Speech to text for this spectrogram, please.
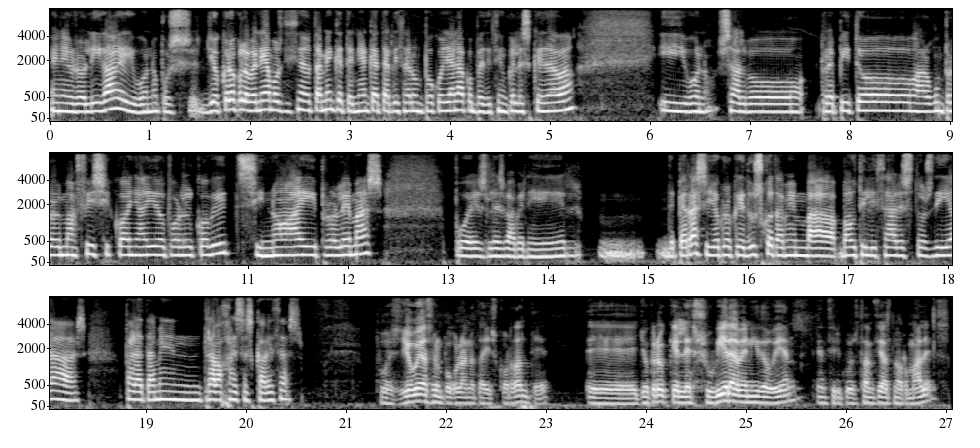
en Euroliga. Y bueno, pues yo creo que lo veníamos diciendo también que tenían que aterrizar un poco ya en la competición que les quedaba. Y bueno, salvo, repito, algún problema físico añadido por el COVID, si no hay problemas, pues les va a venir de perras. Y yo creo que Dusko también va, va a utilizar estos días para también trabajar esas cabezas. Pues yo voy a hacer un poco la nota discordante. Eh, yo creo que les hubiera venido bien en circunstancias normales.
